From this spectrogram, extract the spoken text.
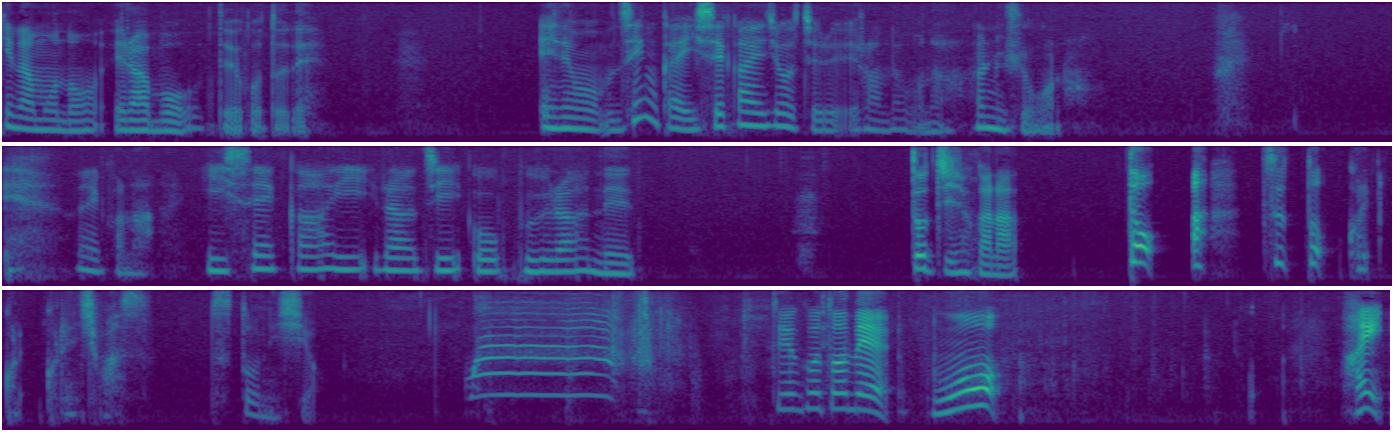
きなものを選ぼうということで。え、でも前回異世界情緒で選んだもんな。何にしようかな？え、何かな？異世界ラジオプラネどっちにしようかな？と、あ、つと、これ、これ、これにします。つとにしよう。ということで、おはい。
